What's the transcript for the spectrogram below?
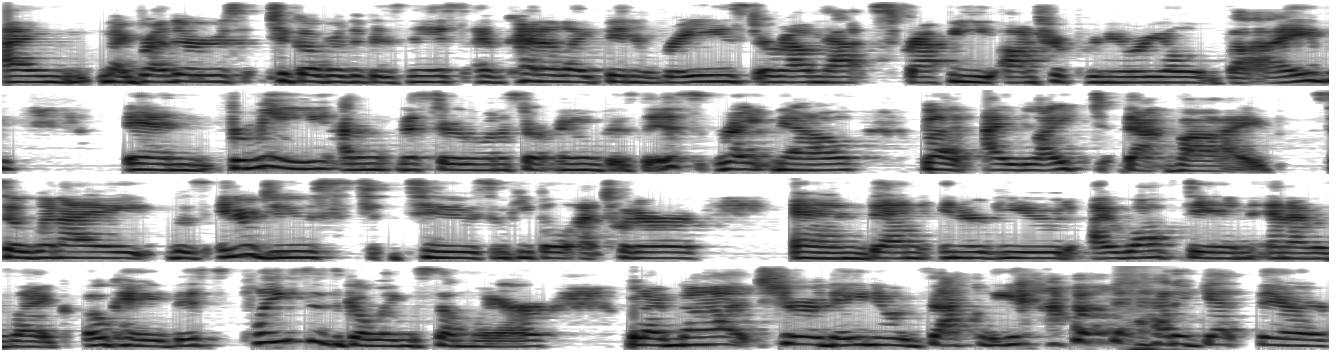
I'm my brothers took over the business. I've kind of like been raised around that scrappy entrepreneurial vibe. And for me, I don't necessarily want to start my own business right now, but I liked that vibe. So when I was introduced to some people at Twitter and then interviewed. I walked in and I was like, okay, this place is going somewhere, but I'm not sure they know exactly how to get there.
